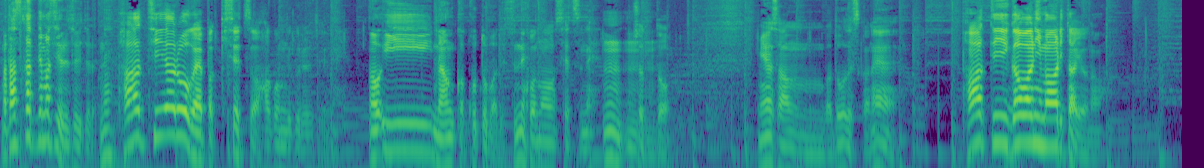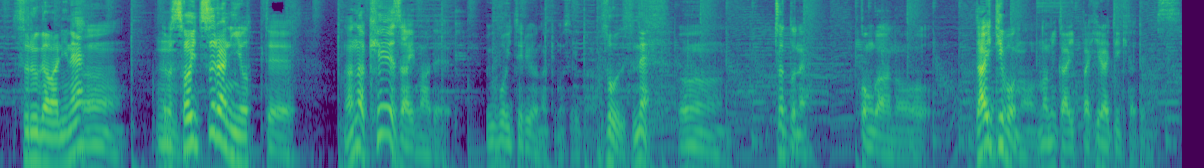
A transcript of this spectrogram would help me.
まあ助かってますよねそう言ったらね。パーティー野郎がやっぱ季節を運んでくれるというね。あいいなんか言葉ですね。この説ね、うんうんうん。ちょっと。皆さんはどうですかね。パーティー側に回りたいよな。する側にね、うん。うん。でもそいつらによってなんなら経済まで動いてるような気もするから。そうですね。うん。ちょっとね今後あの大規模の飲み会いっぱい開いていきたいと思います。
